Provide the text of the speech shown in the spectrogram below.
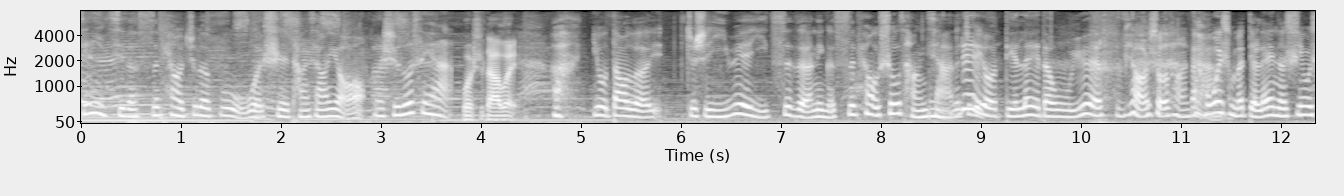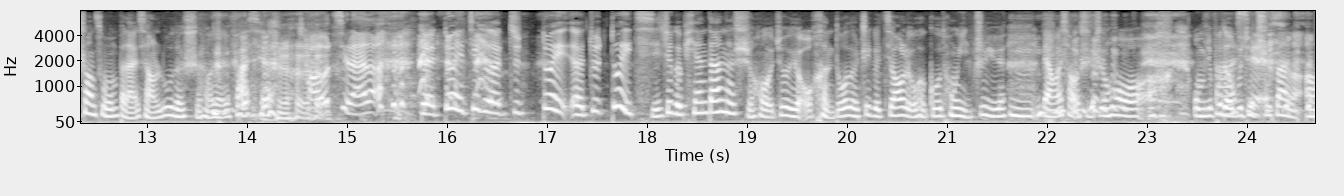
新一期的撕票俱乐部，我是唐小友我是 Lucia，我是大卫，啊，又到了就是一月一次的那个撕票收藏夹的这个。略有 delay 的五月撕票收藏夹，为什么 delay 呢？是因为上次我们本来想录的时候呢，发现 吵起来了？对对，这个就对呃就对齐这个片单的时候，就有很多的这个交流和沟通，以至于嗯两个小时之后啊，我们就不得不去吃饭了啊，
